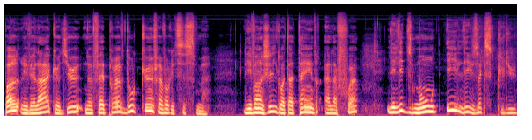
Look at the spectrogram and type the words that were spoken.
Paul révéla que Dieu ne fait preuve d'aucun favoritisme. L'Évangile doit atteindre à la fois l'élite du monde et les exclus.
